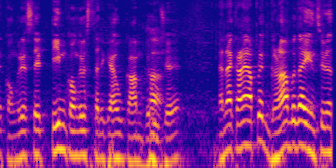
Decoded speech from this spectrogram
કોંગ્રેસે ટીમ કોંગ્રેસ તરીકે આવું કામ કર્યું છે એના કારણે આપણે ઘણા બધા ઇન્સિડન્ટ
